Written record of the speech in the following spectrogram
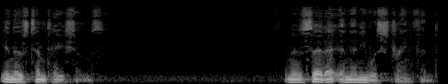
in those temptations. And then said, and then he was strengthened.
